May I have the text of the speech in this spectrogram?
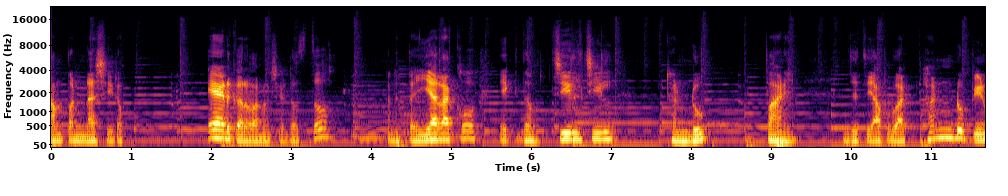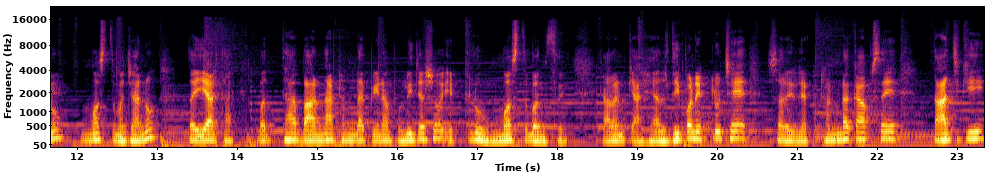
આમ પન્ના સિરપ એડ કરવાનો છે દોસ્તો. અને તૈયાર રાખો એકદમ ચીલ ચીલ ઠંડુ પાણી, જેથી આપણું આ ઠંડુ પીણું મસ્ત મજાનું તૈયાર થાય. બધા બહારના ઠંડા પીણા ભૂલી જશો, એટલું મસ્ત બનશે. કારણ કે આ હેલ્ધી પણ એટલું છે, શરીરને ઠંડક આપશે, તાજગી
